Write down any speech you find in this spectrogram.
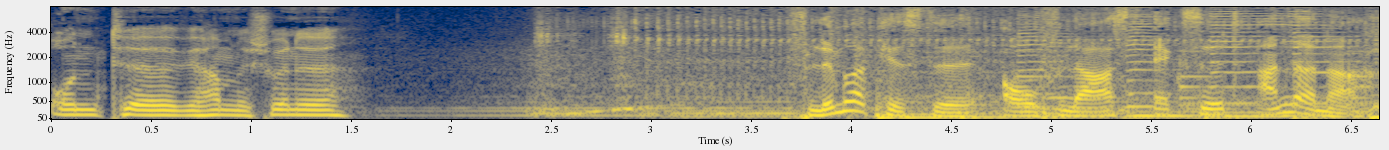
und äh, wir haben eine schöne Flimmerkiste auf Last Exit Andernach.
